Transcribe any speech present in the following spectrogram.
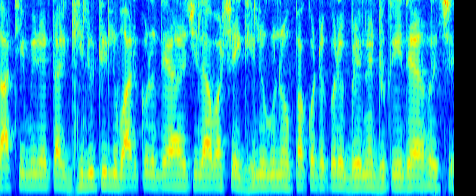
লাঠি মেরে তার ঘিলু টিলু বার করে দেওয়া হয়েছিল, আবার সেই ঘিলুগুলো পাকটে করে ব্রেনে ঢুকিয়ে দেওয়া হয়েছে।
